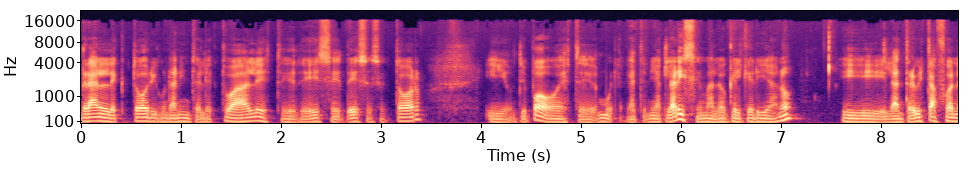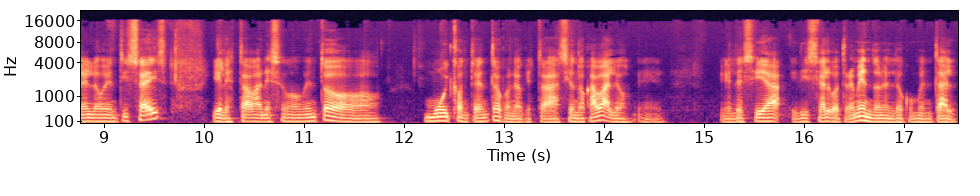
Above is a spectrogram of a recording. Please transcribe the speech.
gran lector y un gran intelectual este, de, ese, de ese sector y un tipo este, que tenía clarísima lo que él quería, ¿no? Y la entrevista fue en el 96 y él estaba en ese momento muy contento con lo que estaba haciendo Caballo. Eh, él decía, y dice algo tremendo en el documental,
